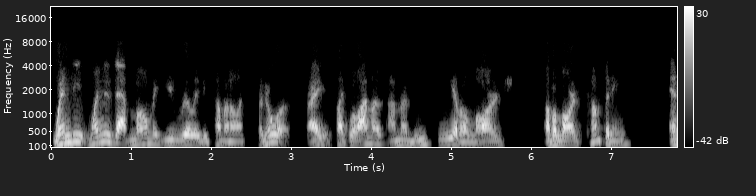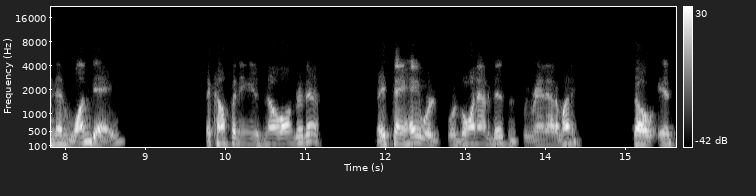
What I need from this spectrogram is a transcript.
when do you, when is that moment you really become an entrepreneur? Right. It's like, well, I'm a, I'm a VP of a large, of a large company. And then one day the company is no longer there. They say, Hey, we're, we're going out of business. We ran out of money. So it's,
